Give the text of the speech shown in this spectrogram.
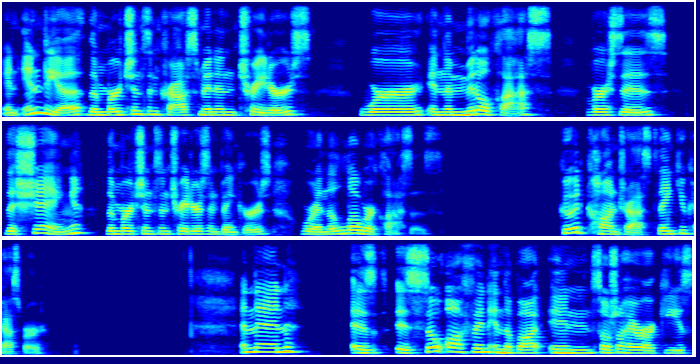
In India, the merchants and craftsmen and traders were in the middle class versus the Sheng, the merchants and traders and bankers, were in the lower classes. Good contrast. Thank you, Casper. And then, as is so often in the bot in social hierarchies,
